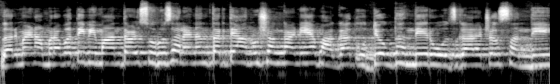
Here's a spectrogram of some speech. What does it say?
दरम्यान अमरावती विमानतळ सुरू झाल्यानंतर त्या अनुषंगाने या भागात उद्योगधंदे रोजगाराच्या संधी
